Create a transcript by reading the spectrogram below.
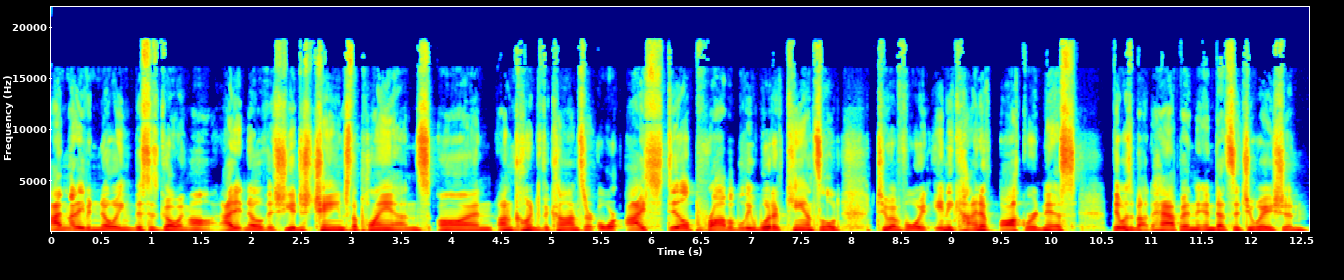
I'm not even knowing this is going on. I didn't know that she had just changed the plans on on going to the concert, or I still probably would have canceled to avoid any kind of awkwardness that was about to happen in that situation.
